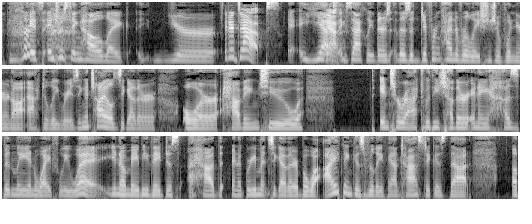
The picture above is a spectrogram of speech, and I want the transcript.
it's interesting how like you're It adapts. Yes, Yeah. exactly. There's there's a different kind of relationship when you're not actively raising a child together or having to interact with each other in a husbandly and wifely way. You know, maybe they just had an agreement together, but what I think is really fantastic is that a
